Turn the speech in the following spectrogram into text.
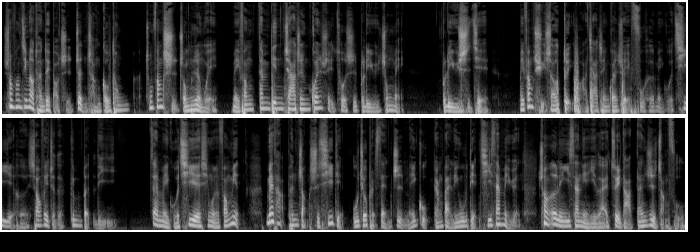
双方经贸团队保持正常沟通。中方始终认为，美方单边加征关税措施不利于中美，不利于世界。美方取消对华加征关税，符合美国企业和消费者的根本利益。在美国企业新闻方面，Meta 喷涨十七点五九 percent 至每股两百零五点七三美元，创二零一三年以来最大单日涨幅。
